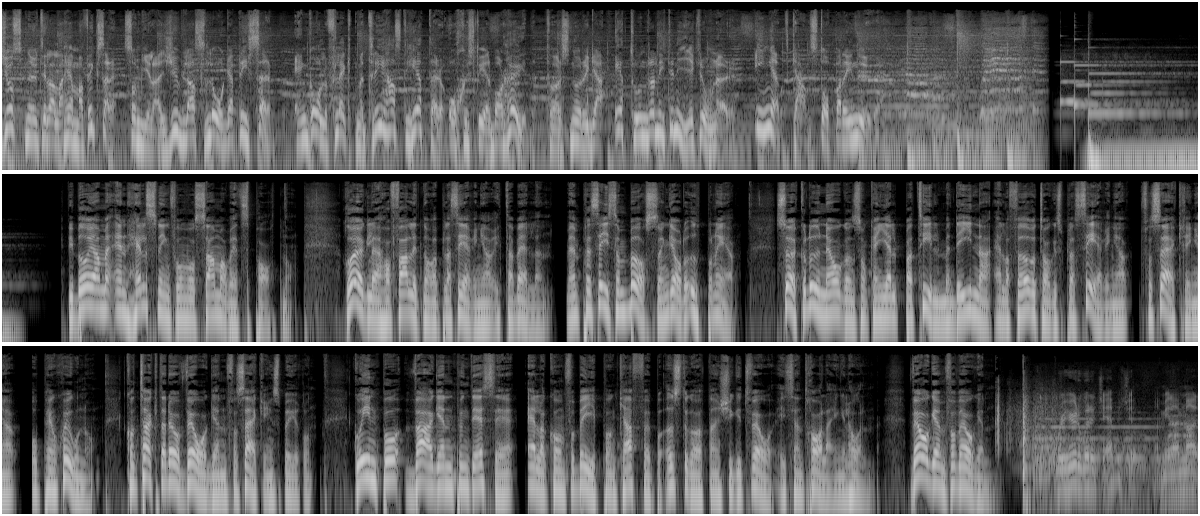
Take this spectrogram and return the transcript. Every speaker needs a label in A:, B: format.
A: Just nu till alla hemmafixare som gillar Julas låga priser. En golffläkt med tre hastigheter och justerbar höjd för snurriga 199 kronor. Inget kan stoppa dig nu.
B: Vi börjar med en hälsning från vår samarbetspartner. Rögle har fallit några placeringar i tabellen. Men precis som börsen går det upp och ner. Söker du någon som kan hjälpa till med dina eller företagets placeringar, försäkringar och pensioner? Kontakta då Vågen Försäkringsbyrå. Gå in på vagen.se eller kom förbi på en kaffe på Östergatan 22 i centrala Ängelholm. Vågen för vågen.
C: We're here to win a championship. I mean, I'm not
